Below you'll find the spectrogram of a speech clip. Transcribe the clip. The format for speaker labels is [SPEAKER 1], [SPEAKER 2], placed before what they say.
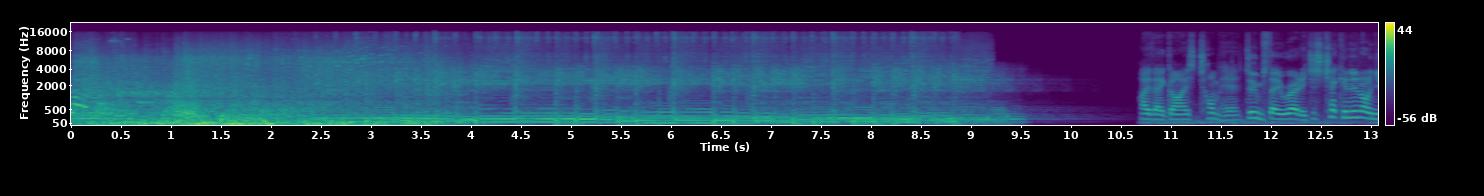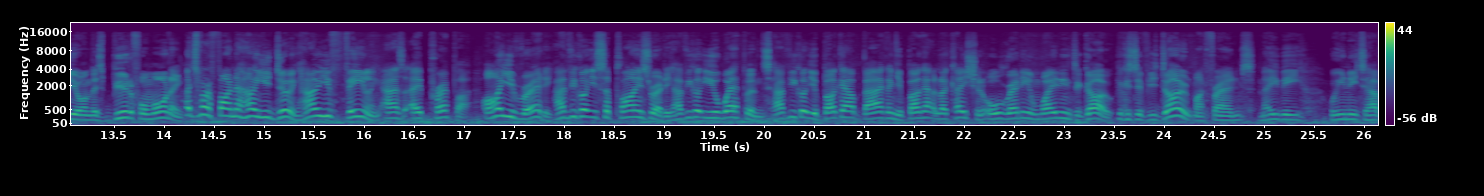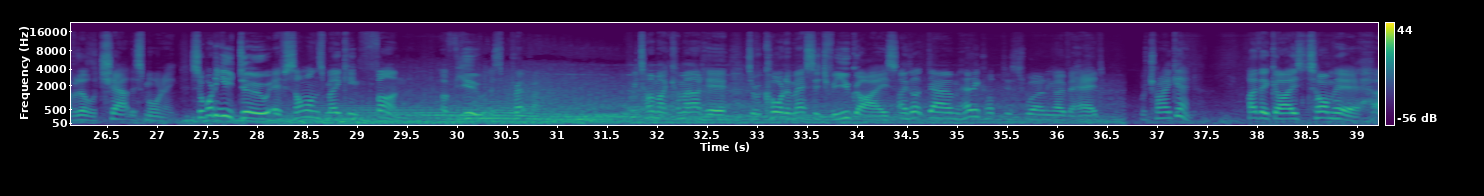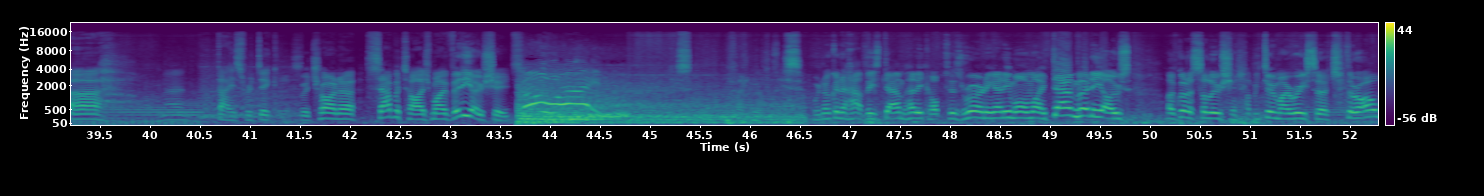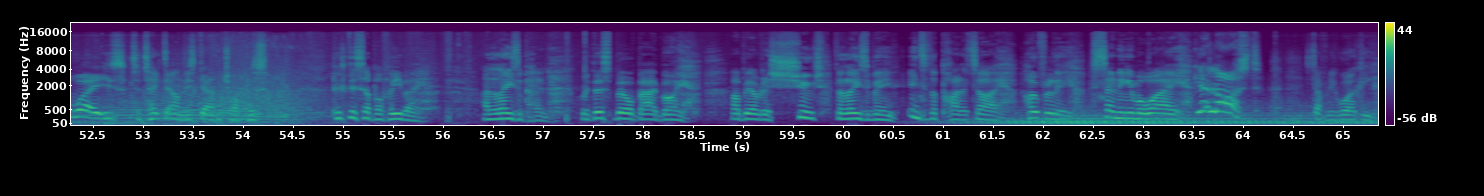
[SPEAKER 1] god! Hi there guys, Tom here, Doomsday Ready, just checking in on you on this beautiful morning. I just want to find out how you're doing, how are you feeling as a prepper? Are you ready? Have you got your supplies ready? Have you got your weapons? Have you got your bug out bag and your bug out location all ready and waiting to go? Because if you don't, my friends, maybe we need to have a little chat this morning. So what do you do if someone's making fun of you as a prepper? Every time I come out here to record a message for you guys, I got damn helicopters swirling overhead. We'll try again. Hi there guys, Tom here. Uh, that is ridiculous. We're trying to sabotage my video shoots. Go away! Yes, I've had enough of this. We're not going to have these damn helicopters ruining any more of my damn videos. I've got a solution. I've been doing my research. There are ways to take down these damn choppers. Pick this up off eBay. A laser pen. With this little bad boy, I'll be able to shoot the laser beam into the pilot's eye, hopefully sending him away. Get lost! It's definitely working.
